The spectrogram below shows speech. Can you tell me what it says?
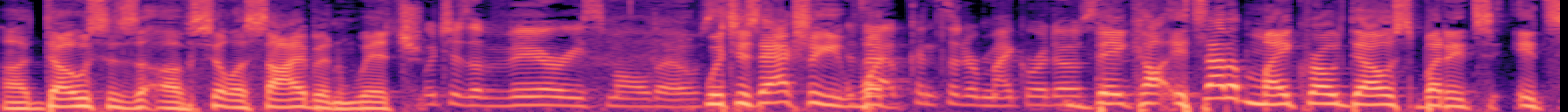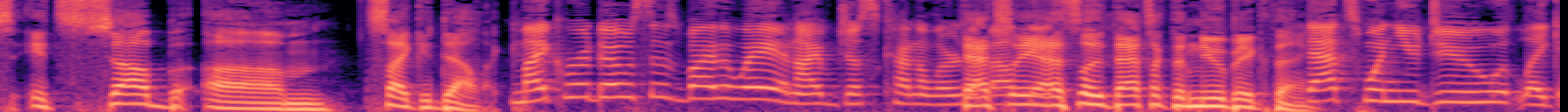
uh, doses of psilocybin, which Which is a very small dose. which is actually is what that considered microdose? they call it's not a microdose, but it's it's it's sub um, psychedelic. Microdoses, by the way, and I've just kind of learned That's about yeah, that's like, that's like the new big thing. That's when you do like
